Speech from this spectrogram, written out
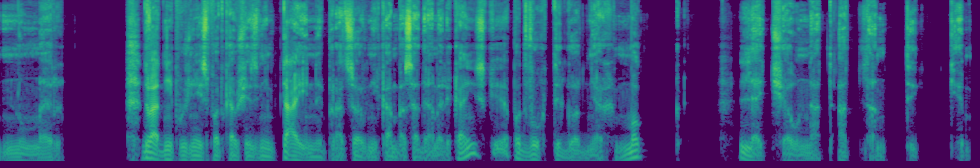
numer Dwa dni później spotkał się z nim tajny pracownik ambasady amerykańskiej, a po dwóch tygodniach Mok leciał nad Atlantykiem.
